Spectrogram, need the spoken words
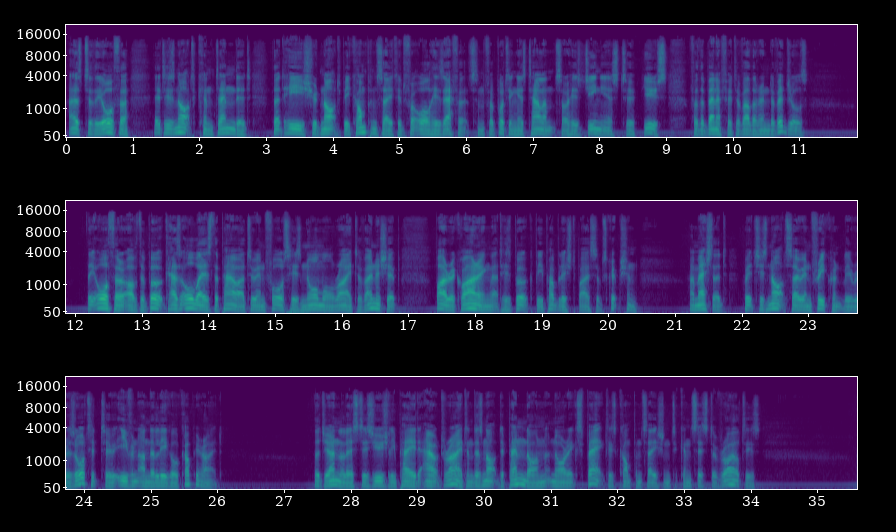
As to the author, it is not contended that he should not be compensated for all his efforts and for putting his talents or his genius to use for the benefit of other individuals. The author of the book has always the power to enforce his normal right of ownership by requiring that his book be published by subscription, a method which is not so infrequently resorted to even under legal copyright. The journalist is usually paid outright and does not depend on nor expect his compensation to consist of royalties.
